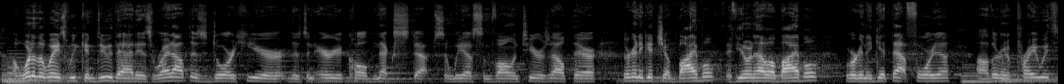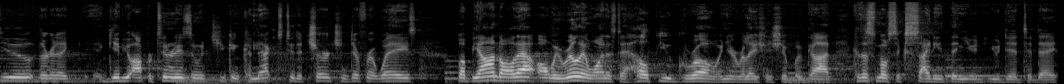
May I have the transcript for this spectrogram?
Uh, one of the ways we can do that is right out this door here, there's an area called Next Steps, and we have some volunteers out there. They're going to get you a Bible. If you don't have a Bible, we're going to get that for you. Uh, they're going to pray with you. They're going to give you opportunities in which you can connect to the church in different ways. But beyond all that, all we really want is to help you grow in your relationship with God because it's the most exciting thing you, you did today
